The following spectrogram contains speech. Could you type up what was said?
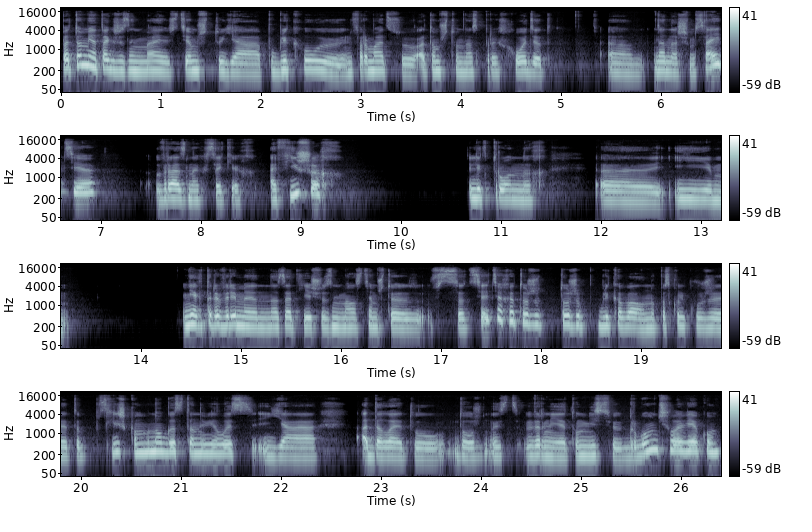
Потом я также занимаюсь тем, что я публикую информацию о том, что у нас происходит э, на нашем сайте, в разных всяких афишах электронных, Э, и некоторое время назад я еще занималась тем, что я в соцсетях это тоже, тоже публиковала, но поскольку уже это слишком много становилось, я отдала эту должность, вернее, эту миссию другому человеку.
